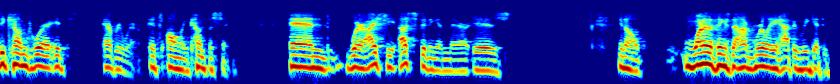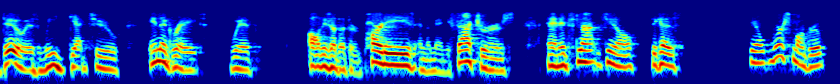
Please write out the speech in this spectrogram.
become to where it's everywhere. It's all encompassing. And where I see us fitting in there is, you know, one of the things that I'm really happy we get to do is we get to integrate with all these other third parties and the manufacturers. And it's not, you know, because, you know, we're a small group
